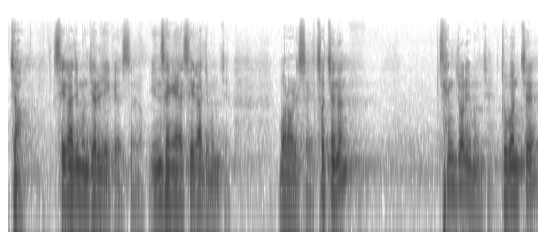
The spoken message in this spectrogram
자, 세 가지 문제를 얘기했어요. 인생의 세 가지 문제. 뭐라고 그랬어요? 첫째는 생존의 문제. 두 번째,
